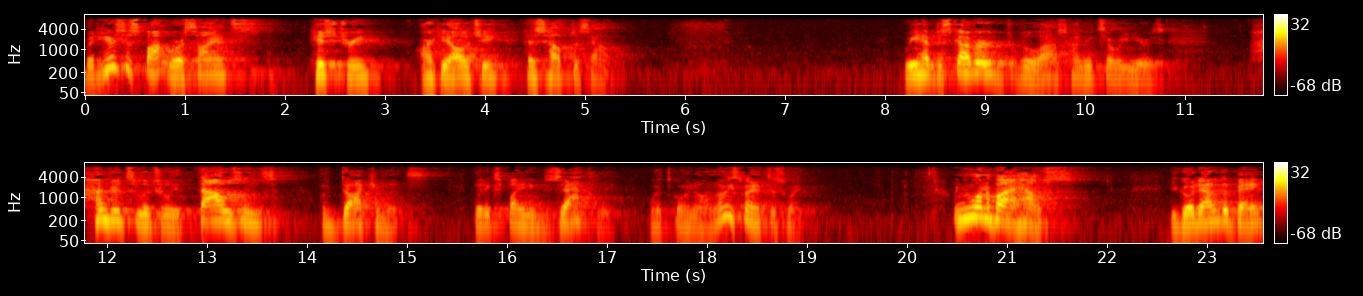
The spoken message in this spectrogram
But here's a spot where science, history, archaeology has helped us out. We have discovered over the last hundreds of years, hundreds, literally thousands of documents that explain exactly what's going on. Let me explain it this way. When you want to buy a house, you go down to the bank,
